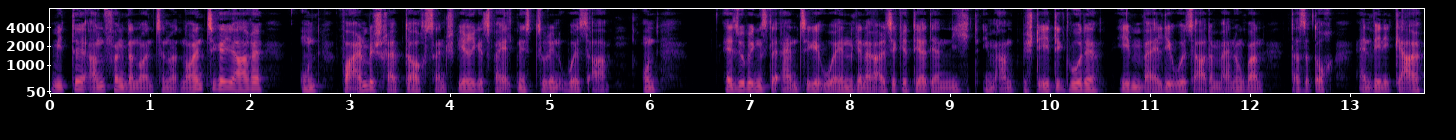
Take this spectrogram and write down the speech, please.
Mitte, Anfang der 1990er Jahre und vor allem beschreibt er auch sein schwieriges Verhältnis zu den USA. Und er ist übrigens der einzige UN-Generalsekretär, der nicht im Amt bestätigt wurde, eben weil die USA der Meinung waren, dass er doch ein wenig gar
